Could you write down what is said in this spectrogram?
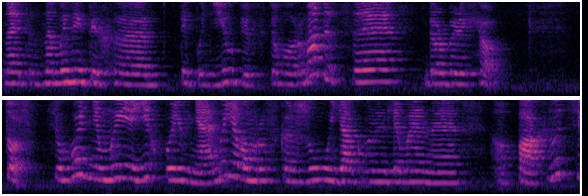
знаєте, знаменитих типу дюпів цього аромату це Burberry Her. Тож, сьогодні ми їх порівняємо. Я вам розкажу, як вони для мене пахнуть,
